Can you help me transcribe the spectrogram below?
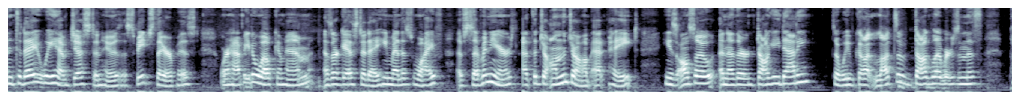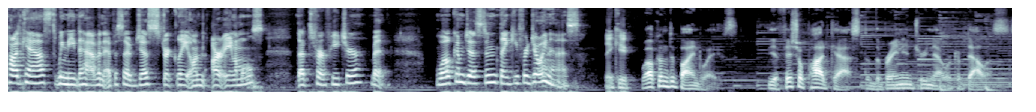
And today we have Justin, who is a speech therapist. We're happy to welcome him as our guest today. He met his wife of seven years at the jo- on the job at Pate. He's also another doggy daddy. So we've got lots of dog lovers in this podcast. We need to have an episode just strictly on our animals. That's for future. But welcome, Justin. Thank you for joining us. Thank you. Welcome to Bindwaves, the official podcast of the Brain Injury Network of Dallas.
